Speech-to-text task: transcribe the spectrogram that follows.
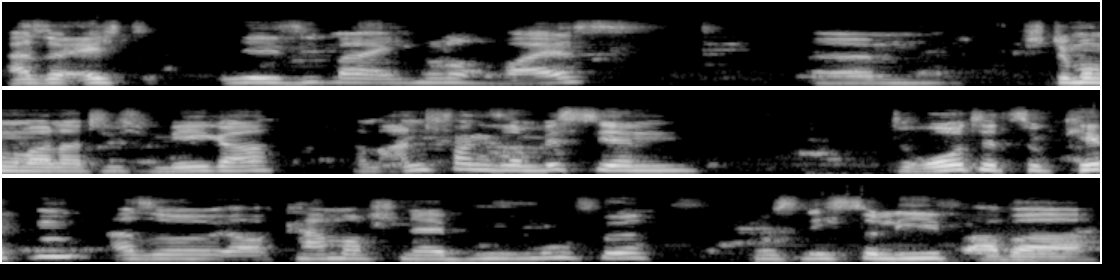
Also echt, hier sieht man eigentlich nur noch weiß. Ähm, Stimmung war natürlich mega. Am Anfang so ein bisschen drohte zu kippen. Also ja, kam auch schnell Buhrufe, wo es nicht so lief. Aber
